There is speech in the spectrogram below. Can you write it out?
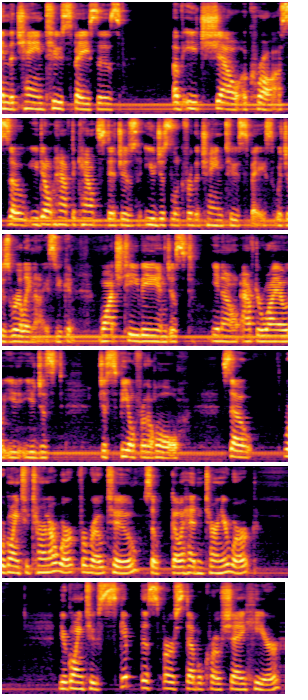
in the chain two spaces of each shell across. So you don't have to count stitches, you just look for the chain two space, which is really nice. You can watch TV and just, you know, after a while you, you just just feel for the hole. So we're going to turn our work for row two. So go ahead and turn your work. You're going to skip this first double crochet here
